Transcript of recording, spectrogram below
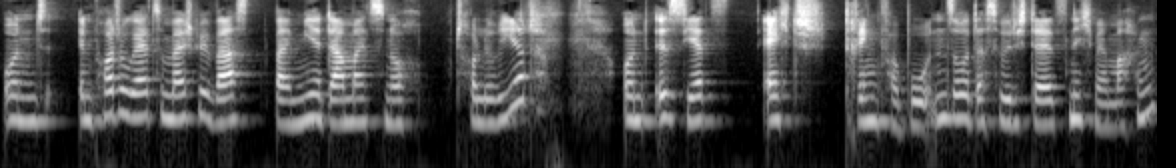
Und in Portugal zum Beispiel war es bei mir damals noch toleriert und ist jetzt echt streng verboten. So, das würde ich da jetzt nicht mehr machen.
